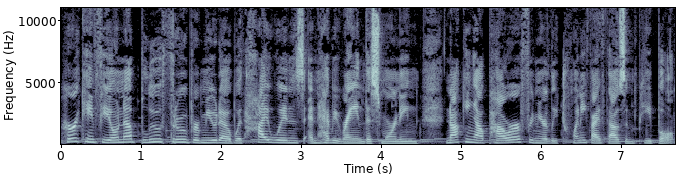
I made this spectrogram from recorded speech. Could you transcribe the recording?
Hurricane Fiona blew through Bermuda with high winds and heavy rain this morning, knocking out power for nearly 25,000 people.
